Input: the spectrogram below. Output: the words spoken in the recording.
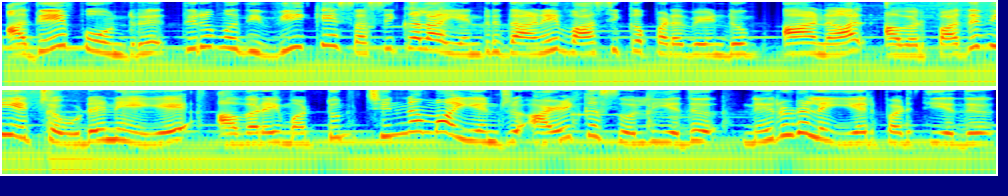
அதே போன்று திருமதி வி. கே. சசிகலா என்றுதானே வாசிக்கப்பட வேண்டும். ஆனால் அவர் பதவியேற்ற உடனேயே அவரை மட்டும் சின்னம்மா என்று அழைக்க சொல்லியது நெருடலை ஏற்படுத்தியது.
